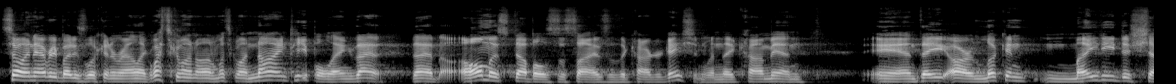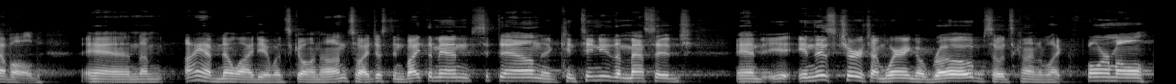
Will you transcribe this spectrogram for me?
so, and everybody's looking around like, what's going on? What's going on? Nine people, and that, that almost doubles the size of the congregation when they come in. And they are looking mighty disheveled. And um, I have no idea what's going on. So I just invite them in, sit down, and continue the message. And in this church, I'm wearing a robe, so it's kind of like formal.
